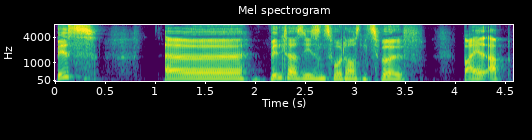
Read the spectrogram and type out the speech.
bis äh, Winterseason 2012. Weil ab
